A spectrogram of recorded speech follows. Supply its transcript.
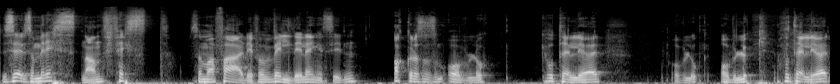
Det ser ut som resten av en fest som var ferdig for veldig lenge siden. Akkurat sånn som Overlook Hotel gjør. Overlook? Overlook Hotel gjør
